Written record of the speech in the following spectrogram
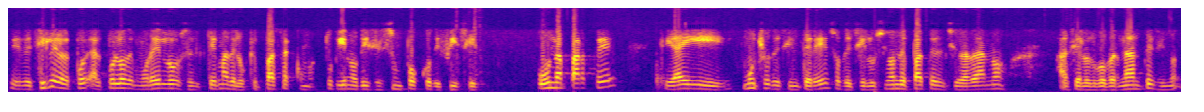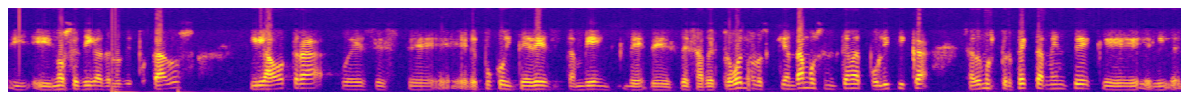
Eh, decirle al, al, pueblo de Morelos el tema de lo que pasa, como tú bien lo dices, es un poco difícil. Una parte, que hay mucho desinterés o desilusión de parte del ciudadano hacia los gobernantes y no, y, no se diga de los diputados. Y la otra, pues, este, de poco interés también de, de, de saber. Pero bueno, los que andamos en el tema de política, sabemos perfectamente que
